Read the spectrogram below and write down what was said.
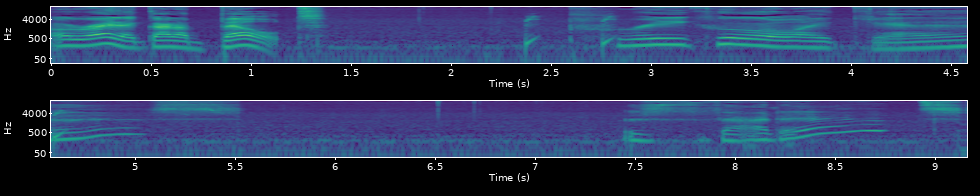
Alright, I got a belt. Pretty cool, I guess. Is that it?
